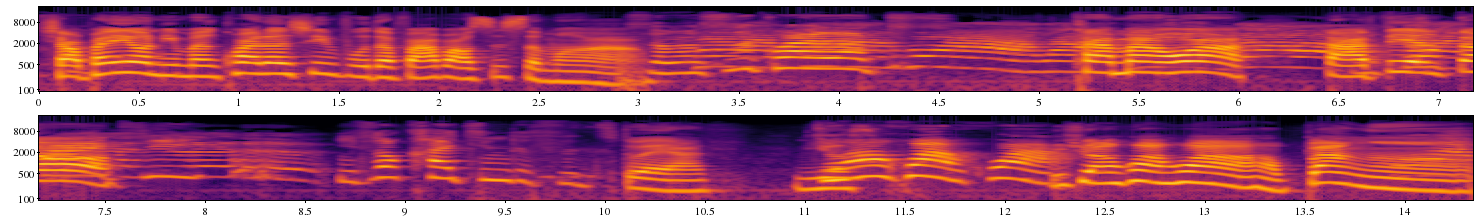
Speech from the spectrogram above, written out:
小朋友，你们快乐幸福的法宝是什么啊？什么是快乐？看漫画、打电动。你说开心的事情，对啊，你喜欢画画你，喜欢画画，好棒啊！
